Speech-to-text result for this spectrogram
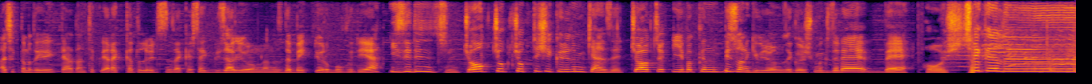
açıklamadaki linklerden tıklayarak katılabilirsiniz arkadaşlar. Güzel yorumlarınızı da bekliyorum bu videoya. İzlediğiniz için çok çok çok teşekkür ederim kendinize. Çok çok iyi bakın. Bir sonraki videomuzda görüşmek üzere ve hoşçakalın.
